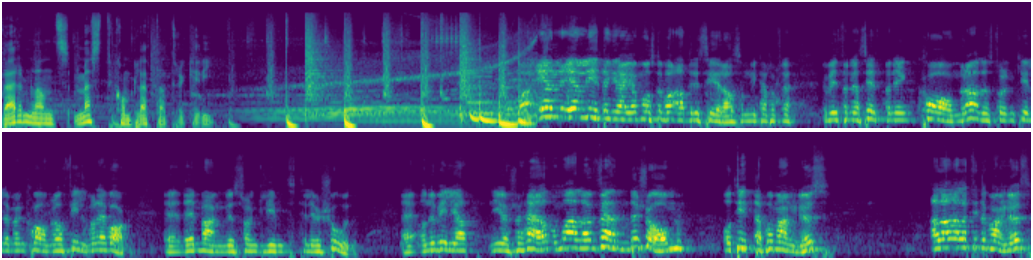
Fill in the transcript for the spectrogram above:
Värmlands mest kompletta tryckeri. En, en liten grej jag måste bara adressera som ni kanske har Jag vet inte om ni har sett men det är en kamera, det står en kille med en kamera och filmar där bak. Eh, det är Magnus från Glimt Television. Eh, och nu vill jag att ni gör så här, om alla vänder sig om och tittar på Magnus. Alla, alla tittar på Magnus.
